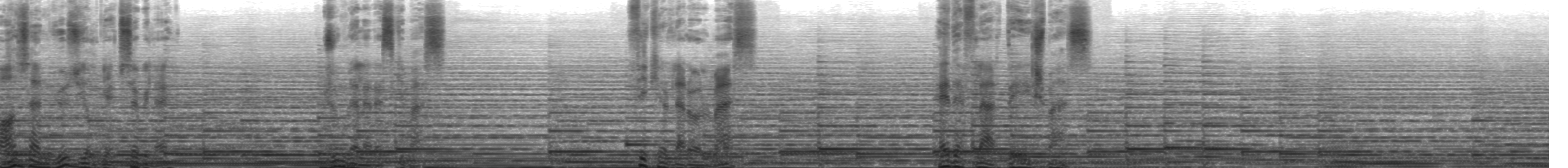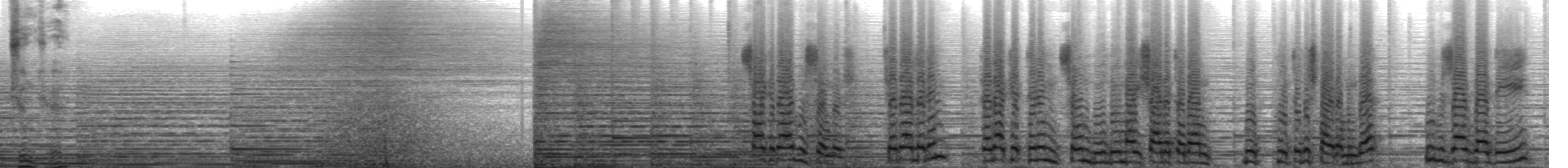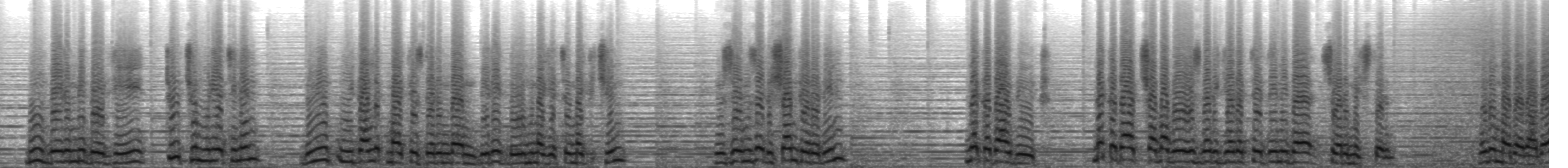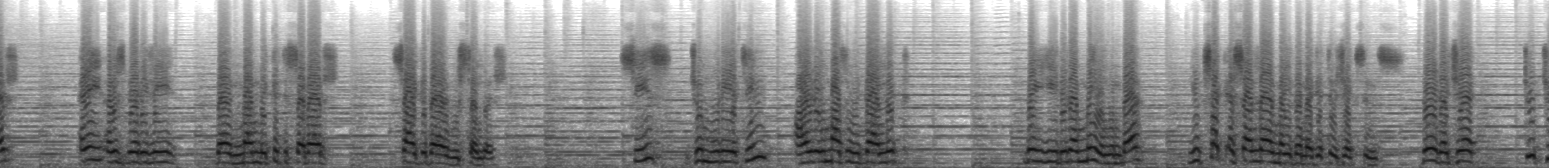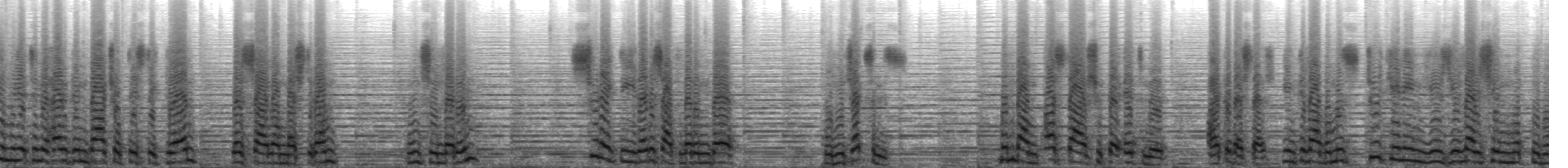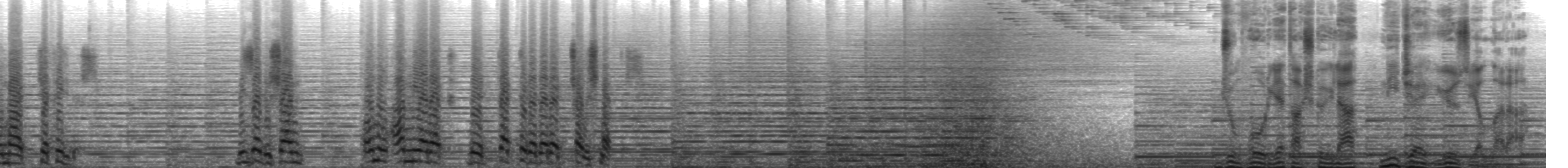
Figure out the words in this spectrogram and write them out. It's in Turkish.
Bazen yüz yıl geçse bile cümleler eskimez. Fikirler ölmez. Hedefler değişmez. Çünkü saygıdeğer Müslümanlar, kederlerin, felaketlerin son bulduğuna işaret olan bu Kurtuluş Bayramı'nda bu güzel verdiği, bu verimli verdiği Türk Cumhuriyeti'nin büyük uygarlık merkezlerinden biri durumuna getirmek için üzerimize düşen görevin ne kadar büyük, ne kadar çaba ve özveri gerektirdiğini de söylemek isterim. Bununla beraber ey özverili ve memleketi sever saygıdeğer Müslümanlar. Siz Cumhuriyet'in ayrılmaz uygarlık ve yenilenme yolunda yüksek eserler meydana getireceksiniz. Böylece Türk Cumhuriyeti'ni her gün daha çok destekleyen ve sağlamlaştıran unsurların sürekli ileri saflarında bulunacaksınız. Bundan asla şüphe etmiyorum. Arkadaşlar, inkılabımız Türkiye'nin yüzyıllar için mutluluğuna kefildir. Bize düşen onu anlayarak ve takdir ederek çalışmaktır. Cumhuriyet aşkıyla nice yüzyıllara.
